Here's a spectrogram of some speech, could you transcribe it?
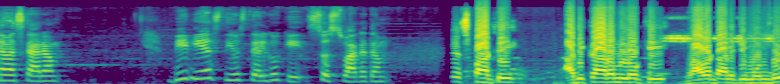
నమస్కారం. బీడిఎస్ న్యూస్ తెలుగుకి సుస్వాగతం. కాంగ్రెస్ పార్టీ అధికారంలోకి రావడానికి ముందు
